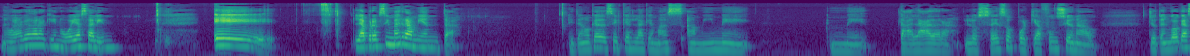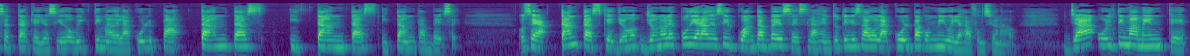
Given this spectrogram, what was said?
me voy a quedar aquí, no voy a salir. Eh, la próxima herramienta, y tengo que decir que es la que más a mí me, me taladra los sesos porque ha funcionado. Yo tengo que aceptar que yo he sido víctima de la culpa tantas y tantas y tantas veces. O sea, tantas que yo, yo no les pudiera decir cuántas veces la gente ha utilizado la culpa conmigo y les ha funcionado. Ya últimamente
